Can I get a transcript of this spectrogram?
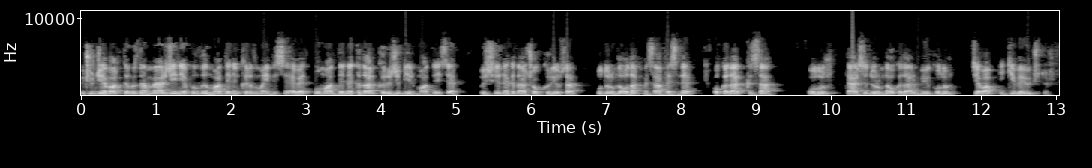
Üçüncüye baktığımızda merceğin yapıldığı maddenin kırılma indisi. Evet bu madde ne kadar kırıcı bir madde ise ışığı ne kadar çok kırıyorsa bu durumda odak mesafesi de o kadar kısa olur. Tersi durumda o kadar büyük olur. Cevap 2 ve 3'tür.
